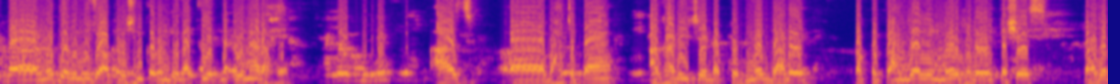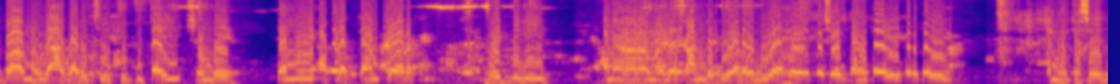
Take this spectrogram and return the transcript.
अ, मोतियाबिंदूचे ऑपरेशन करून देण्यात येणार आहे. आज भाजपा आघाडीचे डॉक्टर विनोद दाडे डॉक्टर प्रांजल मोरघडे तसेच भाजपा महिला आघाडीची कीर्तिताई शेंडे यांनी आपल्या कॅम्पवर भेट दिली आणि माझ्या सहानुभूती वाढवली आहे. तसेच भानुताई कडकरी आणि तसेच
